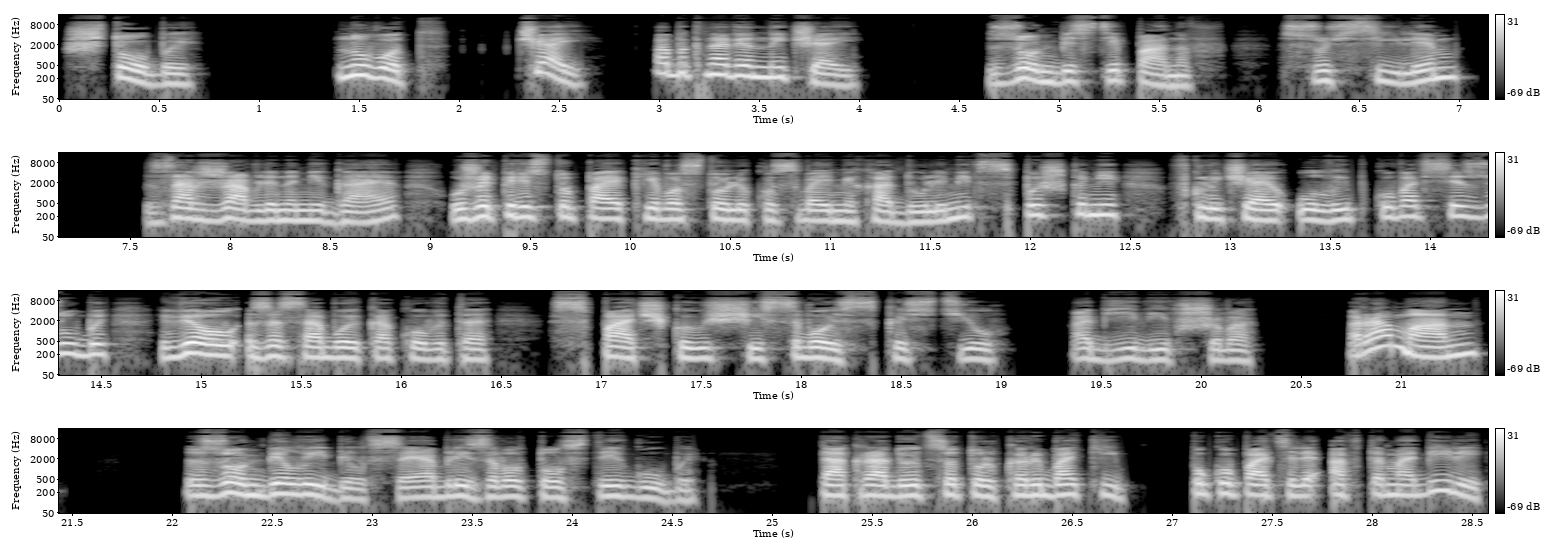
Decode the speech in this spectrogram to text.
что бы. Ну вот, чай, Обыкновенный чай. Зомби Степанов с усилием, заржавленно мигая, уже переступая к его столику своими ходулями, вспышками, включая улыбку во все зубы, вел за собой какого-то спачкающей свойскостью объявившего. «Роман!» Зомби лыбился и облизывал толстые губы. Так радуются только рыбаки, покупатели автомобилей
